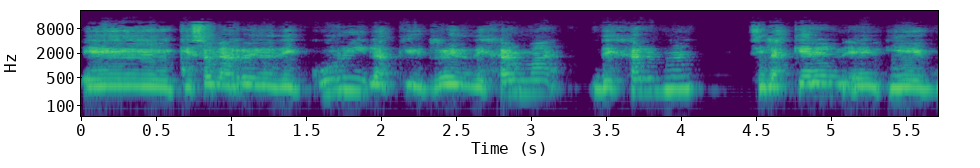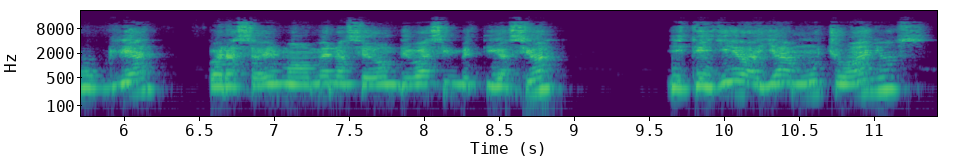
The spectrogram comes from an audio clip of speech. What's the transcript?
eh, que son las redes de Curry las redes de Harman, de Harman si las quieren eh, eh, googlear para saber más o menos hacia dónde va esa investigación y que lleva ya muchos años,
